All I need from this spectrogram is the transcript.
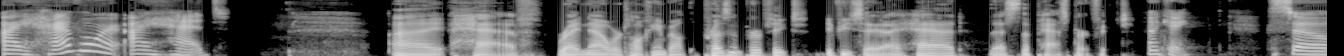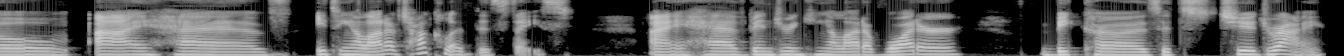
I have or I had? I have. Right now, we're talking about the present perfect. If you say I had, that's the past perfect. Okay. So I have eating a lot of chocolate these days. I have been drinking a lot of water because it's too dry.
